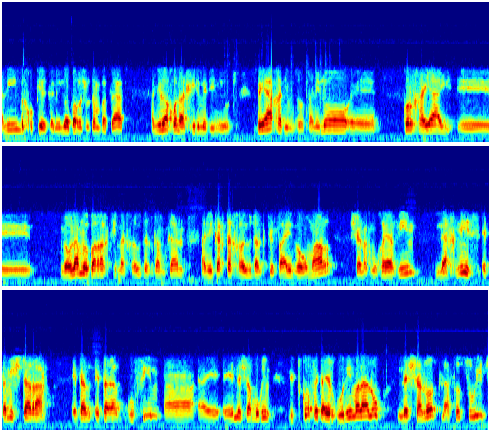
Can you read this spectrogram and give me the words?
אני מחוקק, אני לא ברשות המבצעת, אני לא יכול להכיל מדיניות. ביחד עם זאת, אני לא... אה, כל חיי, אה, מעולם לא ברחתי מאחריות, אז גם כאן אני אקח את האחריות על כתפיי ואומר שאנחנו חייבים להכניס את המשטרה, את, ה, את הגופים האלה שאמורים לתקוף את הארגונים הללו, לשנות, לעשות סוויץ'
